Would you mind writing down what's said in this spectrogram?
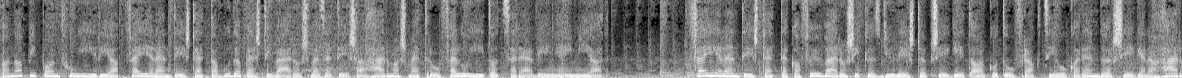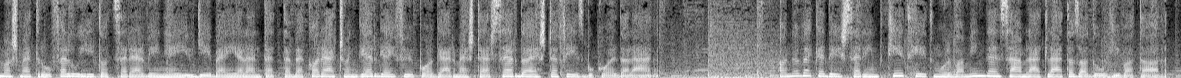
A napi.hu írja, feljelentést tett a budapesti városvezetés a 3-as metró felújított szerelvényei miatt. Feljelentést tettek a fővárosi közgyűlés többségét alkotó frakciók a rendőrségen a 3-as metró felújított szerelvényei ügyében jelentette be Karácsony Gergely főpolgármester szerda este Facebook oldalán. A növekedés szerint két hét múlva minden számlát lát az adóhivatal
